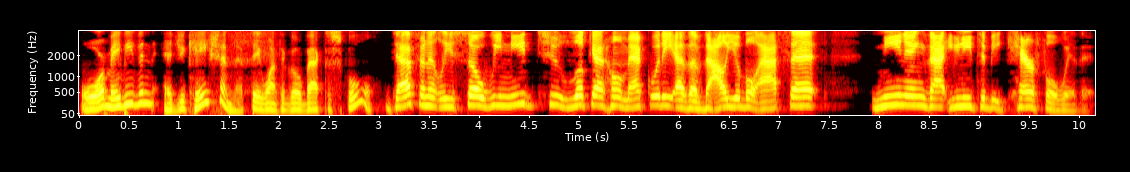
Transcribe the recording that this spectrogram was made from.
or maybe even education if they want to go back to school. Definitely. So we need to look at home equity as a valuable asset, meaning that you need to be careful with it.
